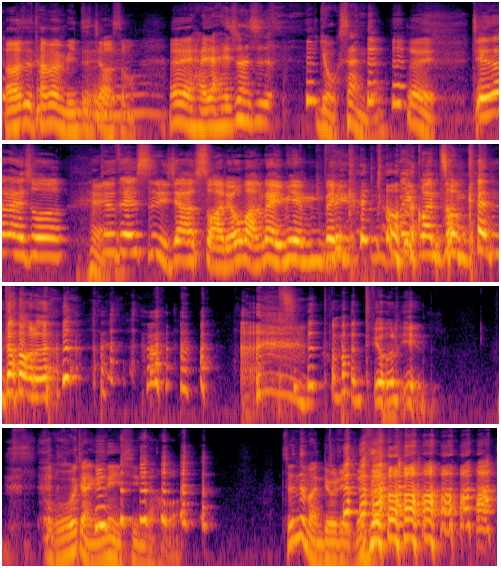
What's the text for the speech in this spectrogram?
然后是摊贩名字叫什么，哎，还还算是友善的，对，简单来说，嘿就在私底下耍流氓那一面被被观众看到了，他妈丢脸。我我讲一个内心的好不好？真的蛮丢脸的，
